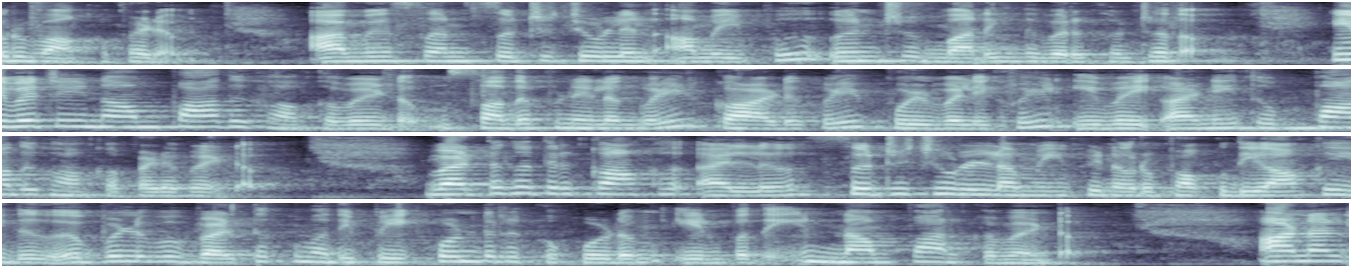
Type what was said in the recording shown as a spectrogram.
உருவாக்கப்படும். அமேசான் சுற்றுச்சூழல் அமைப்பு இன்று மறைந்து வருகின்றது. இவற்றை நாம் பாதுகாக்க வேண்டும். சதுப்பு நிலங்கள் காடுகள் புல்வெளிகள் இவை அனைத்தும் பாதுகாக்கப்பட வேண்டும். வர்த்தகத்திற்காக அல்ல சுற்றுச்சூழல் அமைப்பின் ஒரு பகுதியாக இது எவ்வளவு வர்த்தக மதிப்பை கொண்டிருக்கக்கூடும் என்பதை நாம் பார்க்க வேண்டும். ஆனால்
